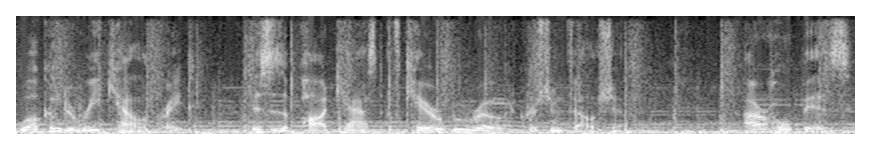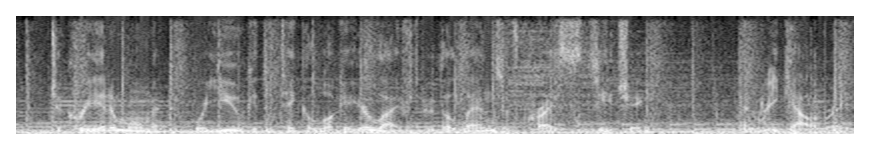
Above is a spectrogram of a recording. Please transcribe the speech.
Welcome to Recalibrate. This is a podcast of Caribou Road Christian Fellowship. Our hope is to create a moment where you get to take a look at your life through the lens of Christ's teaching and recalibrate.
